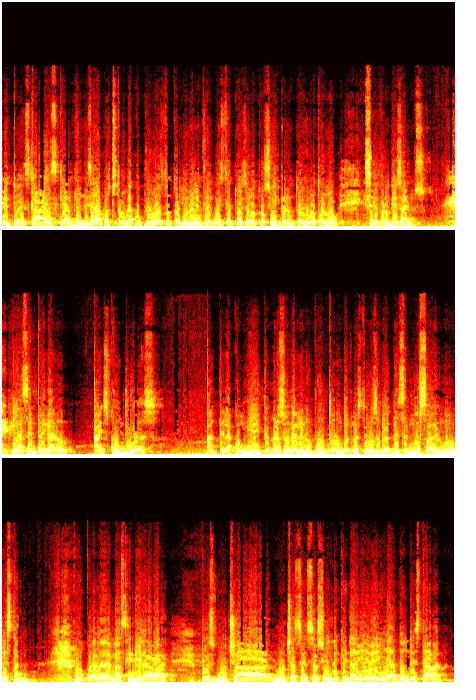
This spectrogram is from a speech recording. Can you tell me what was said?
Entonces cada vez que alguien dice, ah, pues usted no me ha cumplido esto, entonces yo no le entrego este, entonces el otro sí, pero entonces el otro no, se le fueron 10 años. Las entregaron a escondidas ante la comunidad internacional en un punto donde el resto de los irlandeses no saben dónde están, lo cual además generaba pues mucha, mucha sensación de que nadie veía dónde estaban.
